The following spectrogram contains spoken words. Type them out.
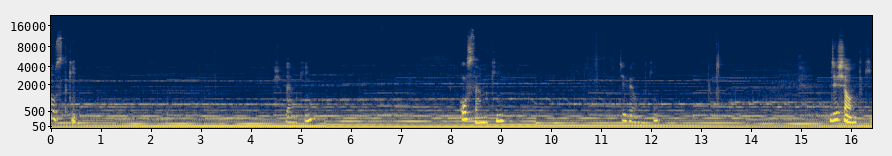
Szóstki. Siódemki. Ósemki. Dziewiątki. Dziesiątki.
